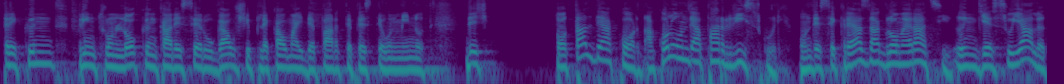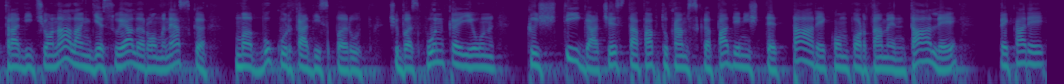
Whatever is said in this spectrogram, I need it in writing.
trecând printr-un loc în care se rugau și plecau mai departe peste un minut. Deci, total de acord, acolo unde apar riscuri, unde se creează aglomerații, înghesuială, tradițională înghesuială românească, mă bucur că a dispărut. Și vă spun că e un câștig acesta faptul că am scăpat de niște tare comportamentale pe care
